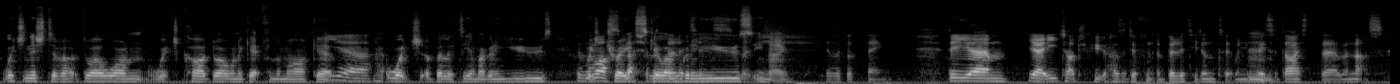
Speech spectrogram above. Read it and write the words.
which initiative do I want, which card do I want to get from the market, yeah. which ability am I going to use? which trait skill I'm going to use, you know. is a good thing. The um yeah, each attribute has a different ability, doesn't it? When you place Mm. a dice there, and that's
